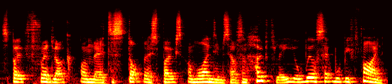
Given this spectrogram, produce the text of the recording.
spoke thread lock on there to stop those spokes unwinding themselves and hopefully your wheel set will be fine.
